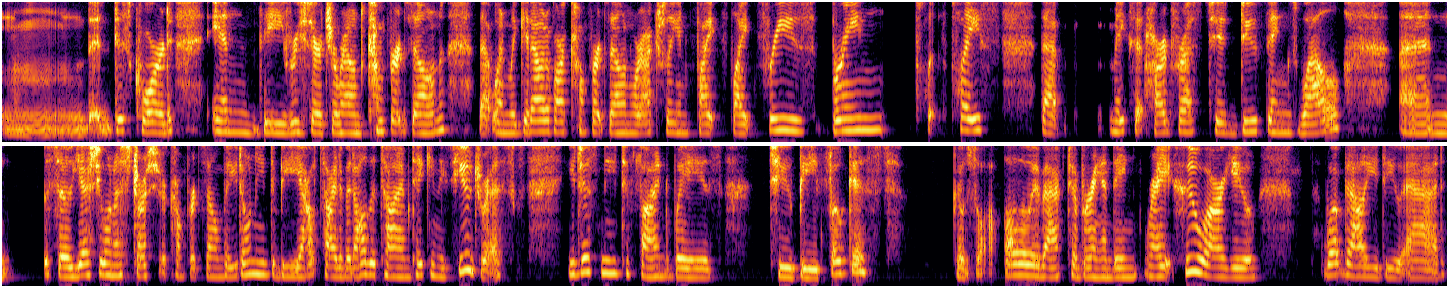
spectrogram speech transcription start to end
um, discord in the research around comfort zone. That when we get out of our comfort zone, we're actually in fight, flight, freeze brain pl- place that makes it hard for us to do things well. And so, yes, you want to stretch your comfort zone, but you don't need to be outside of it all the time taking these huge risks. You just need to find ways to be focused. Goes all the way back to branding, right? Who are you? What value do you add?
